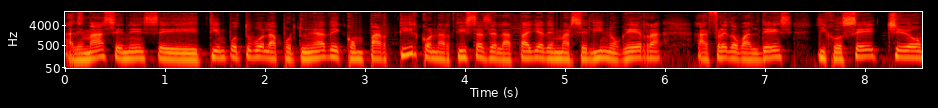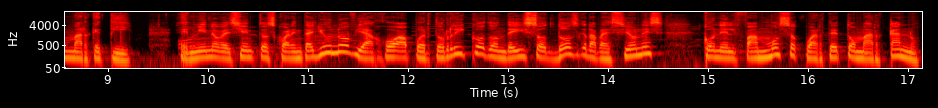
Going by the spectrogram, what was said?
Además, en ese tiempo tuvo la oportunidad de compartir con artistas de la talla de Marcelino Guerra, Alfredo Valdés y José Cheo Marquetí. En 1941 viajó a Puerto Rico donde hizo dos grabaciones con el famoso cuarteto Marcano,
